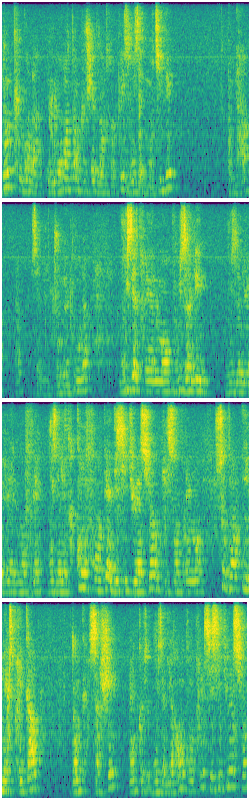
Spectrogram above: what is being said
Donc voilà, en tant que chef d'entreprise, vous êtes motivé, on a, hein, c'est le là, vous êtes réellement, vous allez, vous allez réellement faire, vous allez être confronté à des situations qui sont vraiment souvent inextricables, donc sachez Hein, que vous allez rencontrer ces situations.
